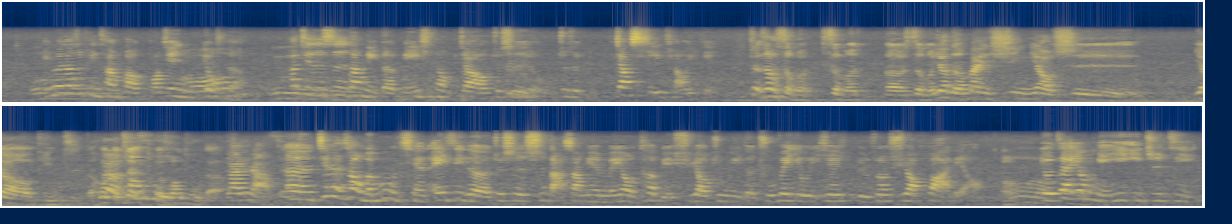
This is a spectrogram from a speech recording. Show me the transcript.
因为它是平常保保健用的，它其实是让你的免疫系统比较就是就是比较协调一点。这让什么什么呃什么样的慢性药是？要停止的，或者冲突、冲突的干扰。嗯，基本上我们目前 A Z 的就是施打上面没有特别需要注意的，除非有一些，比如说需要化疗，哦，有在用免疫抑制剂，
